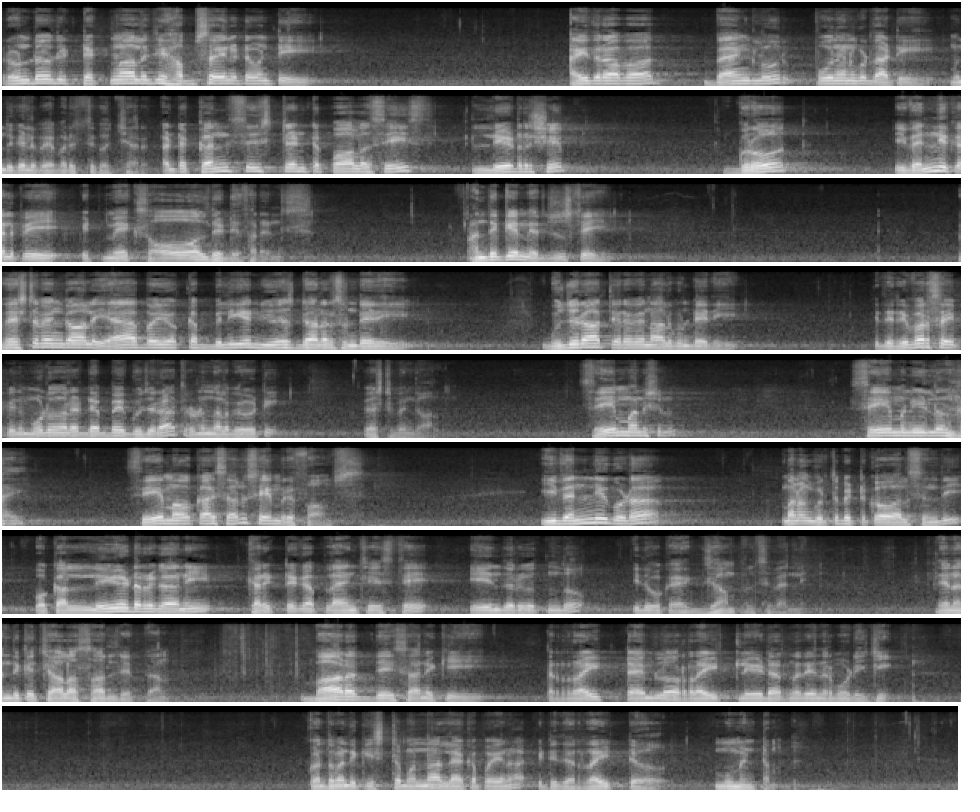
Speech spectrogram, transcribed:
రెండోది టెక్నాలజీ హబ్స్ అయినటువంటి హైదరాబాద్ బెంగళూరు పూణేను కూడా దాటి ముందుకెళ్ళిపోయే పరిస్థితికి వచ్చారు. అంటే కన్సిస్టెంట్ పాలసీస్ లీడర్షిప్ గ్రోత్ ఇవన్నీ కలిపి it makes all the difference అందుకే మీరు చూస్తే వెస్ట్ బెంగాల్ యాభై ఒక్క బిలియన్ యుఎస్ డాలర్స్ ఉండేది. గుజరాత్ ఇరవై నాలుగు ఉండేది. ఇది రివర్స్ అయిపోయింది మూడు వందల డెబ్బై గుజరాత్ రెండు వందల నలభై ఒకటి వెస్ట్ బెంగాల్. సేమ్ మనుషులు సేమ్ నీళ్ళు ఉన్నాయి సేమ్ అవకాశాలు సేమ్ రిఫార్మ్స్. ఇవన్నీ కూడా మనం గుర్తుపెట్టుకోవాల్సింది ఒక లీడర్ కానీ కరెక్ట్గా ప్లాన్ చేస్తే ఏం జరుగుతుందో ఇది ఒక ఎగ్జాంపుల్స్ ఇవన్నీ. నేను అందుకే చాలాసార్లు చెప్పాను. భారతదేశానికి రైట్ టైంలో రైట్ లీడర్ నరేంద్ర మోడీజీ. కొంతమందికి ఇష్టమున్నా లేకపోయినా it is the right momentum.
